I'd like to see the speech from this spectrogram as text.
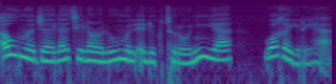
أو مجالات العلوم الإلكترونية وغيرها.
